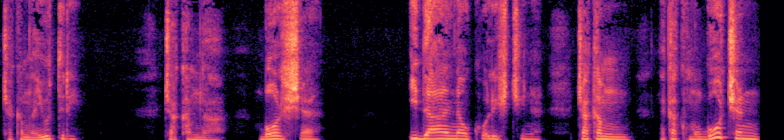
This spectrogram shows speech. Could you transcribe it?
čakam na jutri, čakam na boljše, idealne okoliščine, čakam nekako mogočen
